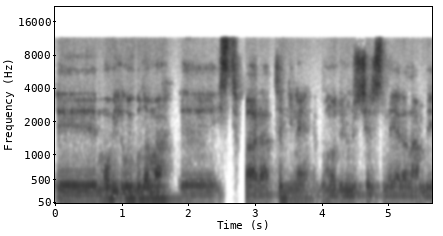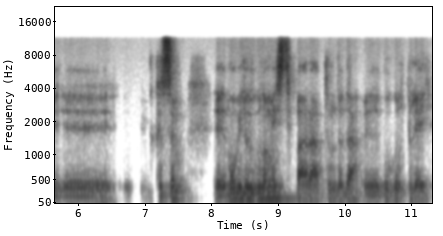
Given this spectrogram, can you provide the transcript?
E, mobil uygulama e, istihbaratı yine bu modülümüz içerisinde yer alan bir e, kısım. E, mobil uygulama istihbaratında da e, Google Play,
